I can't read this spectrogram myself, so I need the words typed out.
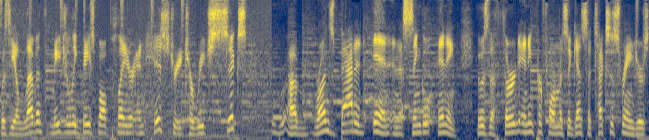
was the 11th Major League Baseball player in history to reach six uh, runs batted in in a single inning. It was the third inning performance against the Texas Rangers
